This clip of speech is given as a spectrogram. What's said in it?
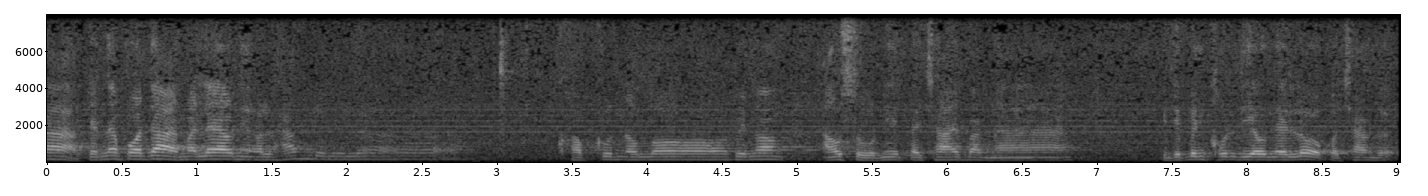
ยากแต่นั้นพอได้มาแล้วเนี่ยอัลฮัมดุลิลลา ขอบคุณอัลลอฮ์พี่น้องเอาสูตรนี้ไปใช้บ้างนะจะเป็นคนเดียวในโลกก็ช่างเถอะ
